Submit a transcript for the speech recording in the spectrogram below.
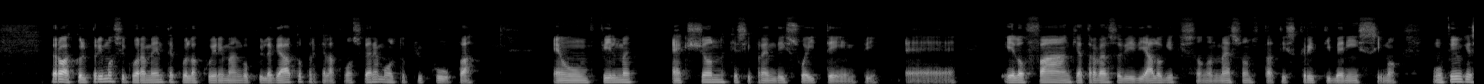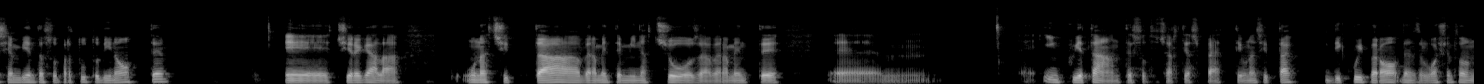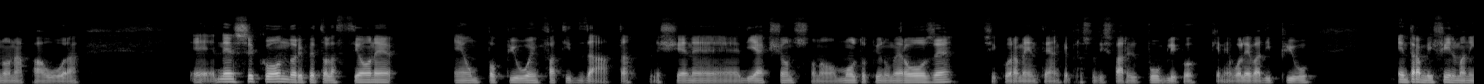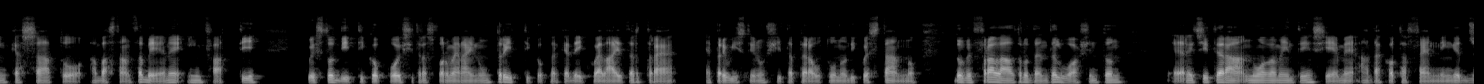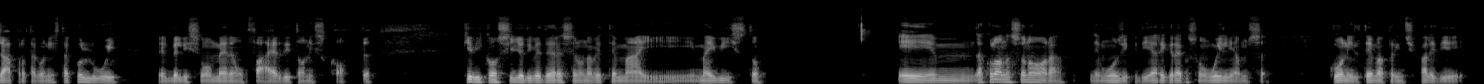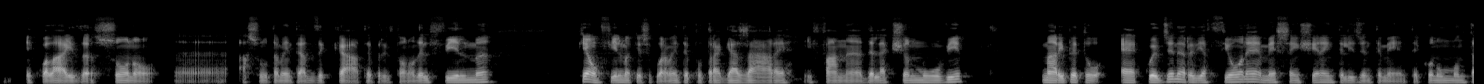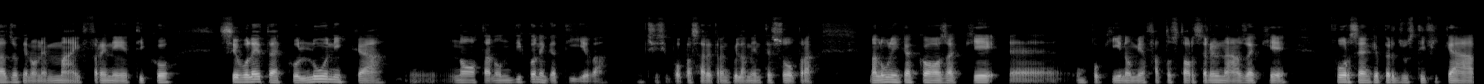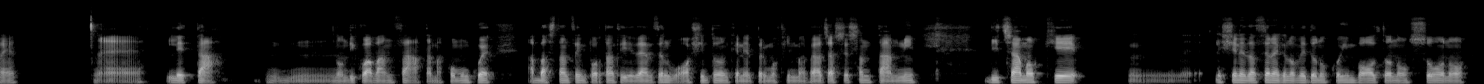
Però ecco, il primo sicuramente è quello a cui rimango più legato perché l'atmosfera è molto più cupa. È un film action che si prende i suoi tempi eh, e lo fa anche attraverso dei dialoghi che secondo me sono stati scritti benissimo. Un film che si ambienta soprattutto di notte e ci regala una città veramente minacciosa, veramente ehm, inquietante sotto certi aspetti, una città di cui però Denzel Washington non ha paura. E nel secondo, ripeto, l'azione è un po' più enfatizzata, le scene di action sono molto più numerose, sicuramente anche per soddisfare il pubblico che ne voleva di più. Entrambi i film hanno incassato abbastanza bene, infatti questo dittico poi si trasformerà in un trittico perché The Equalizer 3 è previsto in uscita per autunno di quest'anno, dove fra l'altro Denzel Washington eh, reciterà nuovamente insieme a Dakota Fanning, già protagonista con lui nel bellissimo Man on Fire di Tony Scott, che vi consiglio di vedere se non avete mai, mai visto. E ehm, la colonna sonora, le musiche di Harry Gregson Williams con il tema principale di Equalizer sono eh, assolutamente azzeccate per il tono del film, che è un film che sicuramente potrà gasare i fan dell'action movie, ma ripeto, è quel genere di azione messa in scena intelligentemente, con un montaggio che non è mai frenetico. Se volete, ecco, l'unica mhmm, nota, non dico negativa, ci si può passare tranquillamente sopra, ma l'unica cosa che eh, un pochino mi ha fatto storcere il naso è che forse anche per giustificare eh, l'età, mhmm, non dico avanzata, ma comunque abbastanza importante di Denzel Washington, che nel primo film aveva già 60 anni, diciamo che mhmm, le scene d'azione che lo vedono coinvolto non sono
